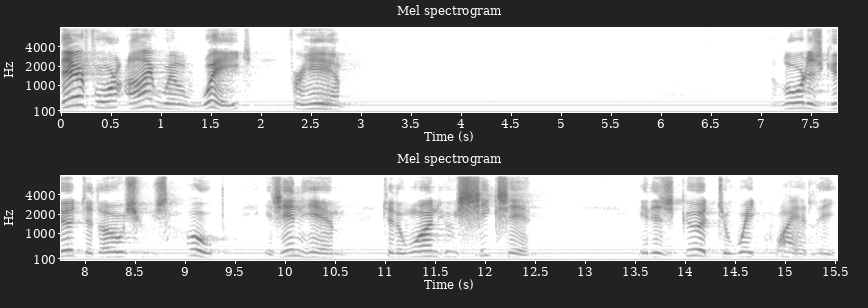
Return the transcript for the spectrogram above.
therefore I will wait for him. The Lord is good to those whose hope is in him, to the one who seeks him. It is good to wait quietly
